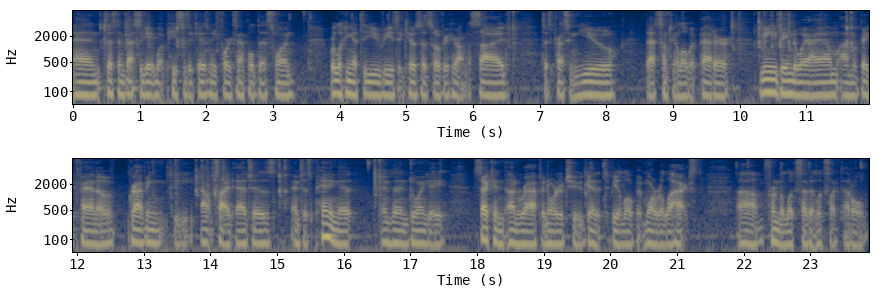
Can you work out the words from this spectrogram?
and just investigate what pieces it gives me. For example, this one, we're looking at the UVs it gives us over here on the side, just pressing U, that's something a little bit better me being the way I am, I'm a big fan of grabbing the outside edges and just pinning it and then doing a second unwrap in order to get it to be a little bit more relaxed. Um, from the looks of it, it looks like that'll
